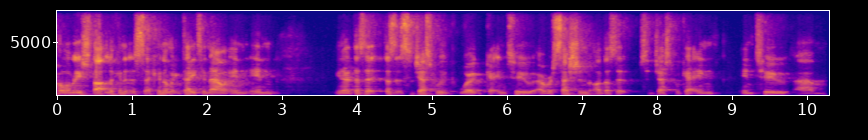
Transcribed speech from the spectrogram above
probably start looking at this economic data now. In in you know, does it does it suggest we, we're getting to a recession, or does it suggest we're getting into um,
